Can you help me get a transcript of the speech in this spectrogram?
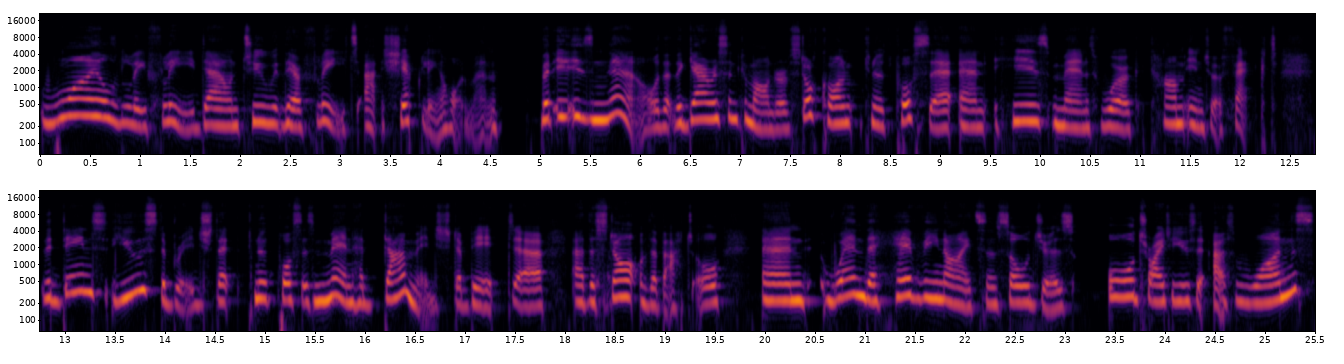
wildly flee down to their fleet at Käpplingeholmen. But it is now that the garrison commander of Stockholm, Knut Posse, and his men's work come into effect. The Danes used the bridge that Knut Posse's men had damaged a bit uh, at the start of the battle, and when the heavy knights and soldiers all try to use it at once,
